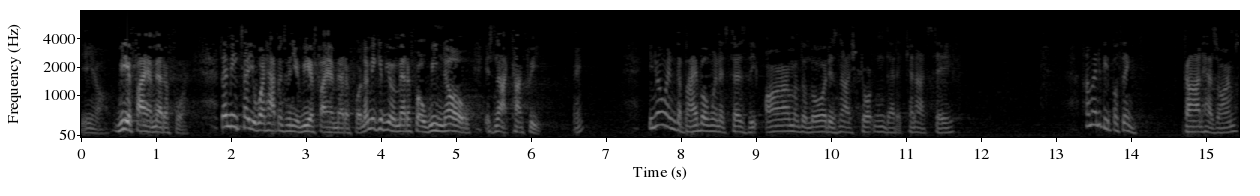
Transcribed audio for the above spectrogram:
you know, reify a metaphor. Let me tell you what happens when you reify a metaphor. Let me give you a metaphor we know is not concrete. Right? You know in the Bible when it says the arm of the Lord is not shortened that it cannot save? How many people think God has arms?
